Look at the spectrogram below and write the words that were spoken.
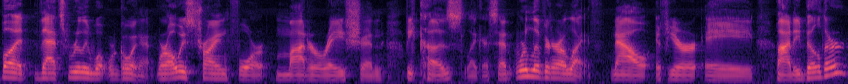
But that's really what we're going at. We're always trying for moderation because, like I said, we're living our life. Now, if you're a bodybuilder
